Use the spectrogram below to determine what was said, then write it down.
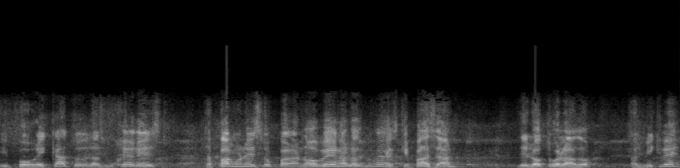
y por recato de las mujeres taparon esto para no ver a las mujeres que pasan del otro lado al mikvé.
